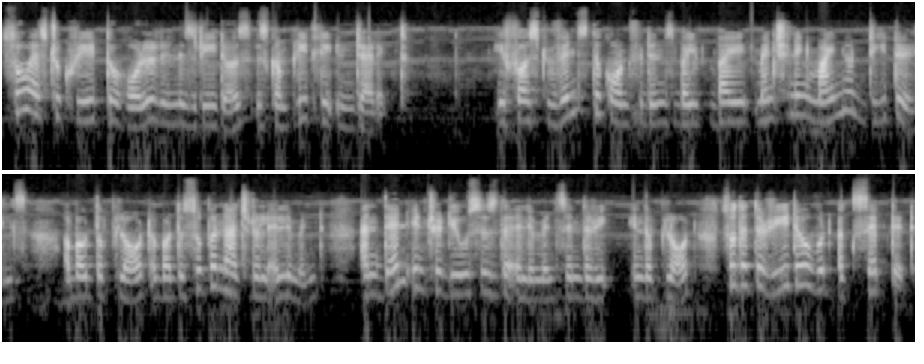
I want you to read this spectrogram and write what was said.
so as to create the horror in his readers is completely indirect. He first wins the confidence by, by mentioning minute details about the plot, about the supernatural element, and then introduces the elements in the, in the plot so that the reader would accept it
